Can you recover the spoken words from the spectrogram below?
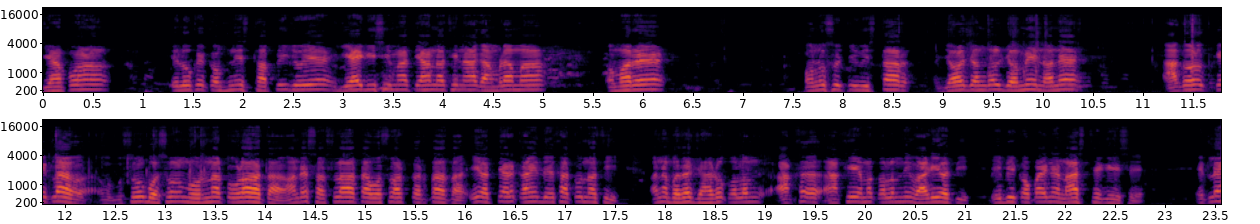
જ્યાં પણ એ લોકોએ કંપની સ્થાપવી જોઈએ જીઆઈડીસીમાં ત્યાં નથી ને આ ગામડામાં અમારે અનુસૂચિત વિસ્તાર, જળ જંગલ, જમીન અને આગળ કેટલા સો બસો મોરના ટોળા હતા અને સસલા હતા, વસવાટ કરતા હતા. એ અત્યારે કાંઈ દેખાતું નથી. અને બધા ઝાડો કલમ આખા આખી એમાં કલમની વાડી હતી. એ બી કપાઈને નાશ થઈ ગઈ છે. એટલે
